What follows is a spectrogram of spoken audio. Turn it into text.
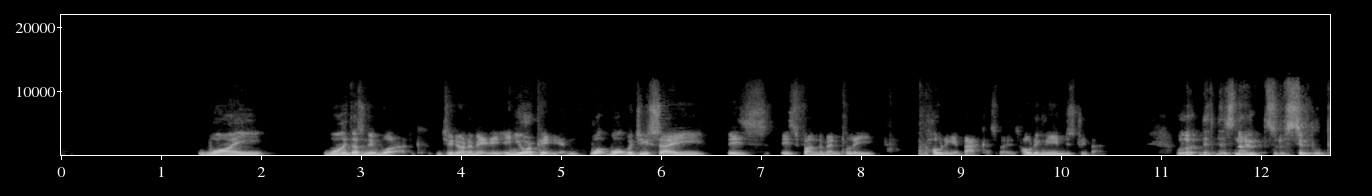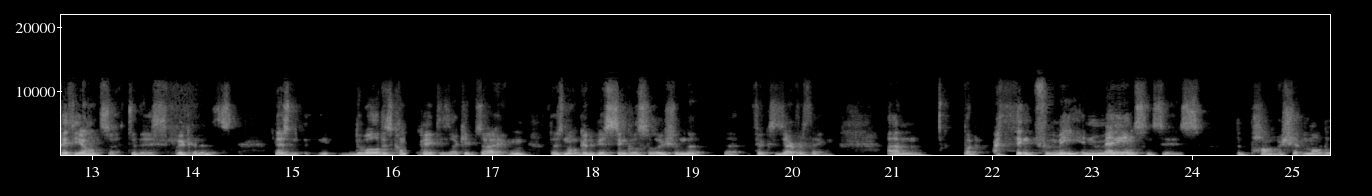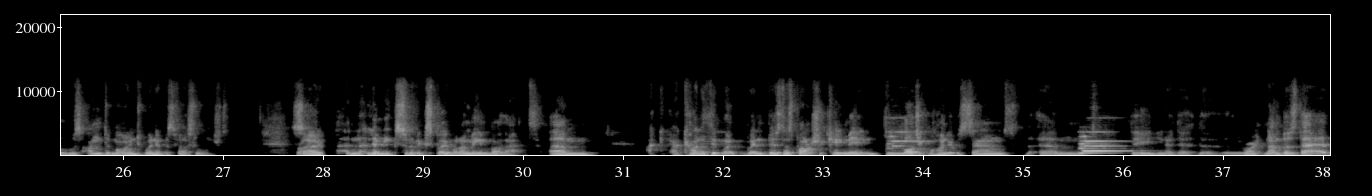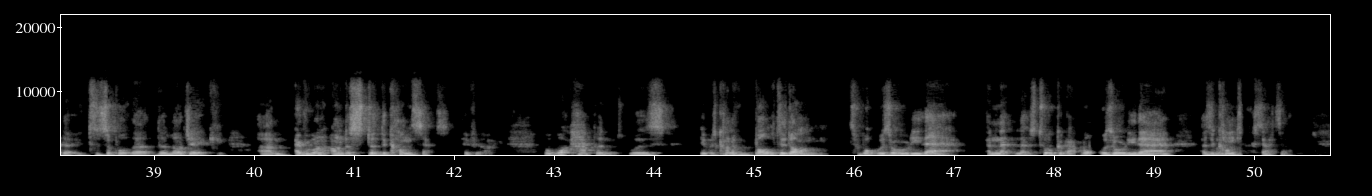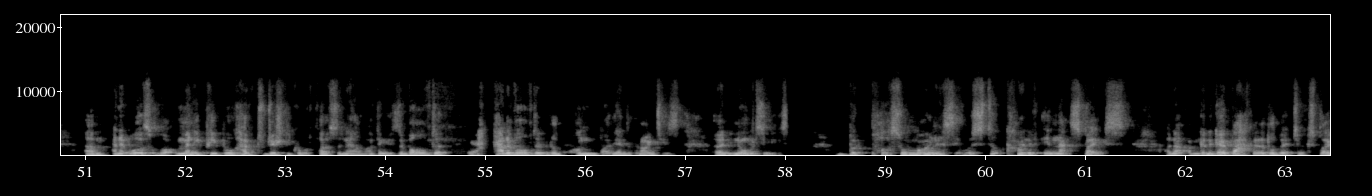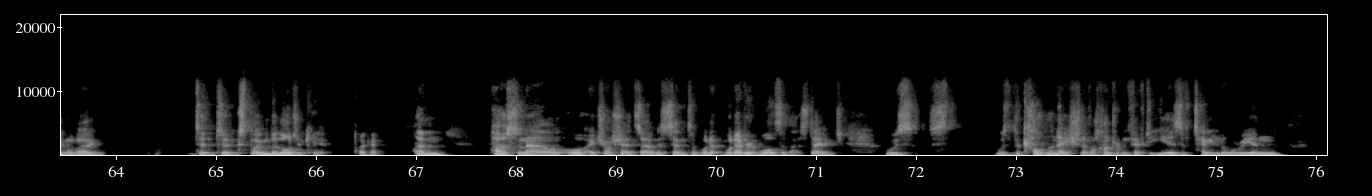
why why doesn't it work? Do you know what I mean? In, in, your opinion, what what would you say is is fundamentally holding it back? I suppose holding the industry back. Well, look, there's no sort of simple pithy answer to this because there's the world is complicated. As I keep saying, there's not going to be a single solution that, that fixes everything. Um, but I think for me, in many instances, the partnership model was undermined when it was first launched. Right. So, and let me sort of explain what I mean by that. Um, I, I kind of think when, when business partnership came in, the logic behind it was sound. Um, the you know the, the, the right numbers there the, to support the the logic. Um, everyone understood the concept, if you like. But what happened was it was kind of bolted on to what was already there. And let, us talk about what was already there as a hmm. context setter. Um, and it was what many people have traditionally called personnel. I think it's evolved, it had evolved a little bit on by the end of the 90s, early noughties. But plus or minus, it was still kind of in that space. And I'm going to go back a little bit to explain what I, to, to explain the logic here. Okay. Um, personnel or HR shared service center, whatever it was at that stage, was was the culmination of 150 years of Taylorian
